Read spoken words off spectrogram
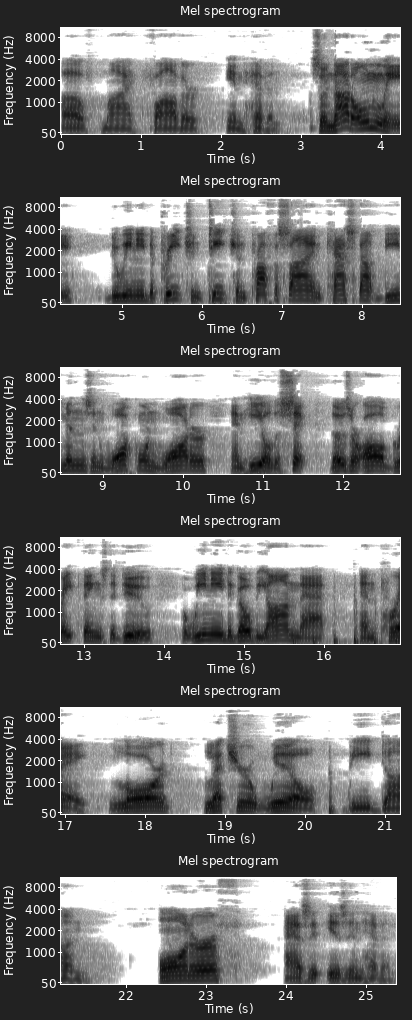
of my Father in heaven. So not only do we need to preach and teach and prophesy and cast out demons and walk on water and heal the sick. Those are all great things to do, but we need to go beyond that and pray, Lord, let your will be done on earth as it is in heaven.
